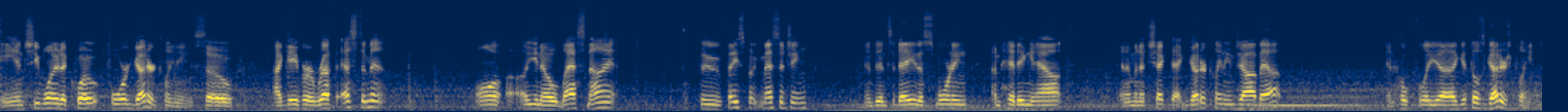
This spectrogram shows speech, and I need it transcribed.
and she wanted a quote for gutter cleaning. So I gave her a rough estimate all, uh, you know, last night through Facebook messaging, and then today, this morning, I'm heading out and I'm going to check that gutter cleaning job out and hopefully uh, get those gutters cleaned.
